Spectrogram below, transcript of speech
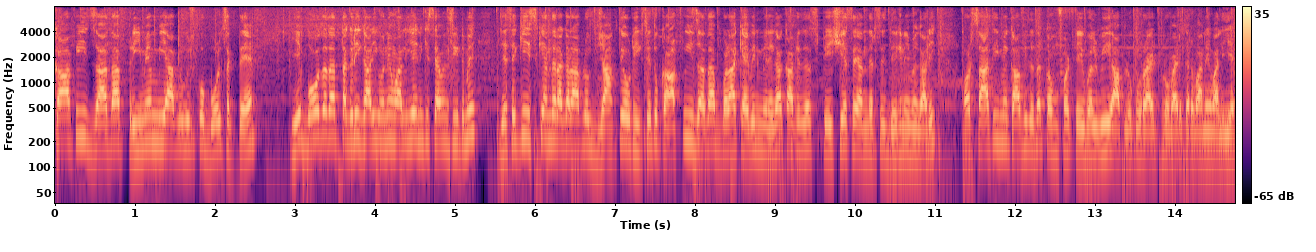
काफ़ी ज़्यादा प्रीमियम भी आप लोग इसको बोल सकते हैं। ये बहुत ज़्यादा तगड़ी गाड़ी होने वाली है इनकी सेवन सीट में। जैसे कि इसके अंदर अगर आप लोग झांकते हो ठीक से तो काफ़ी ज़्यादा बड़ा कैबिन मिलेगा। काफ़ी ज़्यादा स्पेशियस है अंदर से देखने में गाड़ी। और साथ ही में काफ़ी ज़्यादा कंफर्टेबल भी आप लोग को राइड प्रोवाइड करवाने वाली है।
